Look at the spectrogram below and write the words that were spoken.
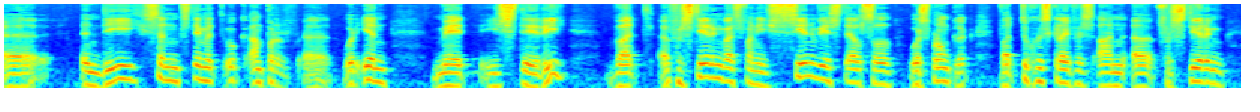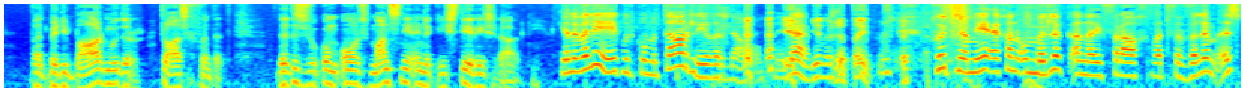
uh in die sin stem dit ook amper uh ooreen met hysterie wat 'n verstoring was van die senuweestelsel oorspronklik wat toegeskryf is aan 'n verstoring wat by die baarmoeder plaasgevind het dit is hoekom ons mans nie eintlik hysteries raak nie. Julle wil hê ek moet kommentaar lewer daarop, nee. Ja, enige tyd. Goed, nou mee, ek gaan onmiddellik aan na die vraag wat vir Willem is.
